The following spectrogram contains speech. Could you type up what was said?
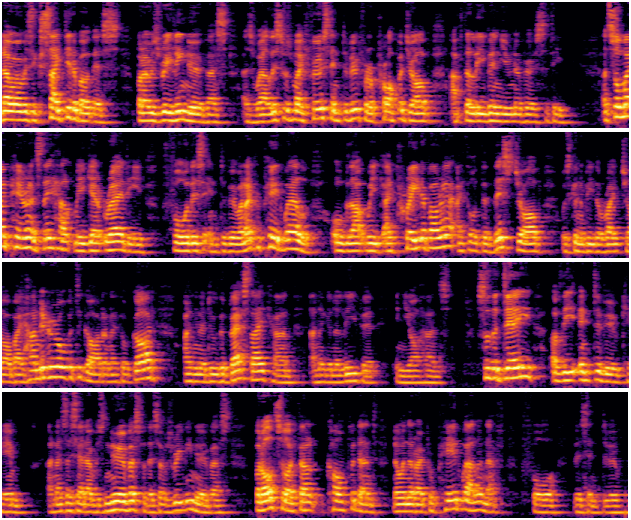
Now, I was excited about this, but I was really nervous as well. This was my first interview for a proper job after leaving university. And so my parents, they helped me get ready for this interview. And I prepared well over that week. I prayed about it. I thought that this job was going to be the right job. I handed it over to God and I thought, God, I'm going to do the best I can and I'm going to leave it in your hands. So the day of the interview came, and as I said, I was nervous for this, I was really nervous, but also I felt confident knowing that I prepared well enough for this interview.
